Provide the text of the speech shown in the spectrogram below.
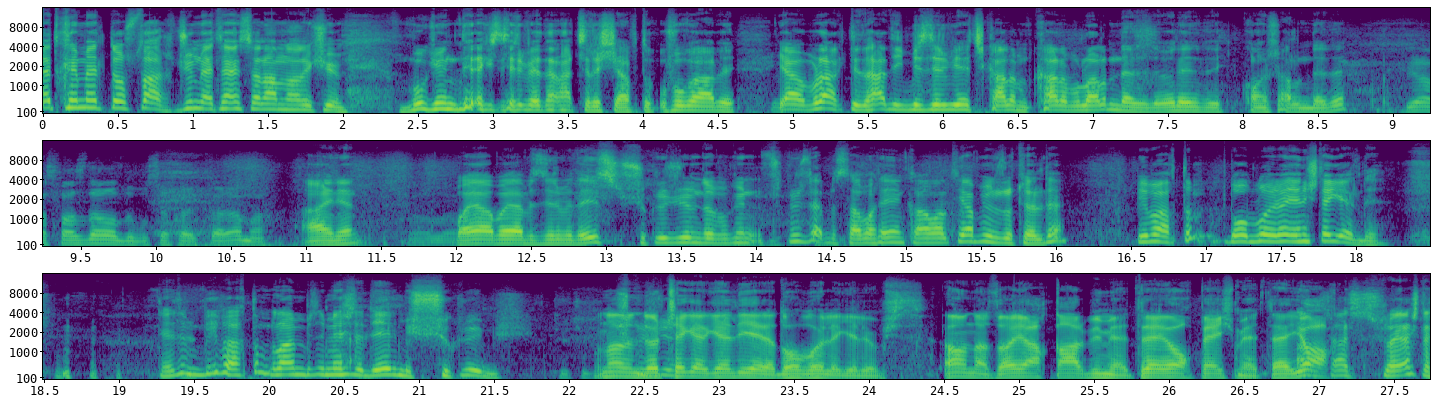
Evet kıymetli dostlar cümleten selamünaleyküm. Bugün direkt zirveden açılış yaptık Ufuk abi. Ya bırak dedi hadi bir zirveye çıkalım kar bulalım dedi. Öyle dedi konuşalım dedi. Biraz fazla oldu bu sefer kar ama. Aynen. Baya baya bir zirvedeyiz. Şükrücüğüm de bugün sürpriz yaptı. Sabahleyin kahvaltı yapıyoruz otelde. Bir baktım Doblo'yla enişte geldi. Dedim bir baktım ulan bizim enişte değilmiş Şükrü'ymüş. Bunların dört çeker geldiği yere Doblo'yla geliyormuş. Ondan sonra yok kar bir metre, yok 5 metre, yok. Sen şuraya aç da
